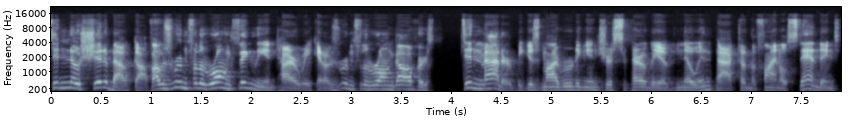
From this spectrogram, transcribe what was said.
Didn't know shit about golf. I was rooting for the wrong thing the entire weekend. I was rooting for the wrong golfers. Didn't matter because my rooting interests apparently have no impact on the final standings.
